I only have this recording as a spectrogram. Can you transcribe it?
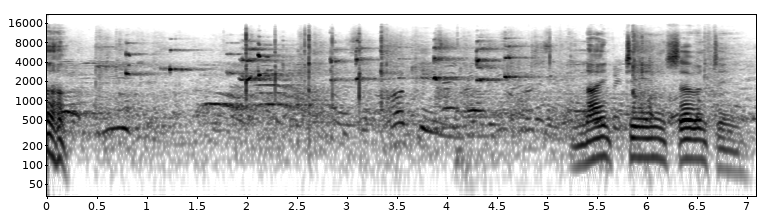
Nineteen seventeen.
